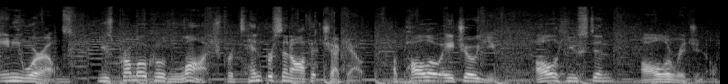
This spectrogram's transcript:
anywhere else. Use promo code LAUNCH for 10% off at checkout. Apollo HOU, all Houston, all original.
